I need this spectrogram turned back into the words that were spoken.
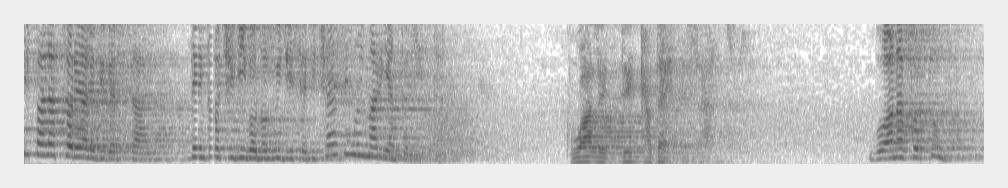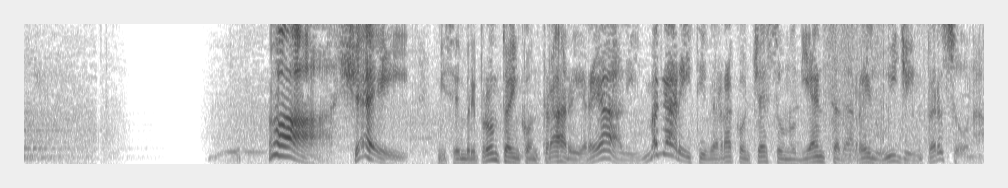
Il Palazzo Reale di Versailles. Dentro ci vivono Luigi XVI e Maria Antonietta. Quale decadenza. Buona fortuna. Ah, Shay! Mi sembri pronto a incontrare i reali. Magari ti verrà concessa un'udienza da Re Luigi in persona.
